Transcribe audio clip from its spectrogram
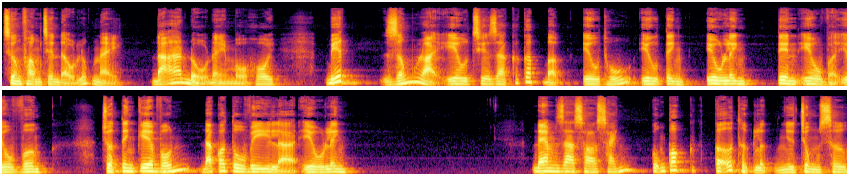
trương phong trên đầu lúc này đã đổ đầy mồ hôi, biết giống loại yêu chia ra các cấp bậc, yêu thú, yêu tinh, yêu linh, tiên yêu và yêu vương. Chuột tinh kia vốn đã có tu vi là yêu linh. Đem ra so sánh cũng có cỡ thực lực như trung sư.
